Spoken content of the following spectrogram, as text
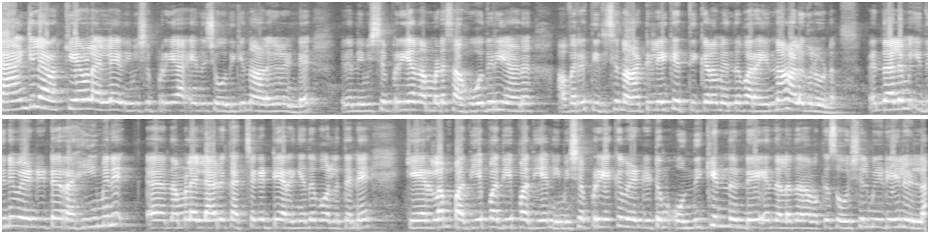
ടാങ്കിൽ ഇറക്കിയവളല്ലേ നിമിഷപ്രിയ എന്ന് ചോദിക്കുന്ന ആളുകളുണ്ട്. പിന്നെ നിമിഷപ്രിയ നമ്മുടെ സഹോദരിയാണ്. അവരെ തിരിച്ച് നാട്ടിലേക്ക് എത്തിക്കണം എന്ന് പറയുന്ന ആളുകളുണ്ട്. എന്തായാലും ഇതിനു വേണ്ടിയിട്ട് റഹീമിന് ആ, നമ്മളെല്ലാവരും കച്ചകെട്ടി ഇറങ്ങിയതുപോലെ തന്നെ കേരളം പതിയെ പതിയെ പതിയെ നിമിഷപ്രിയക്ക് വേണ്ടിയിട്ടും ഒന്നിക്കുന്നുണ്ട് എന്നുള്ളത് നമുക്ക് സോഷ്യൽ മീഡിയയിലുള്ള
